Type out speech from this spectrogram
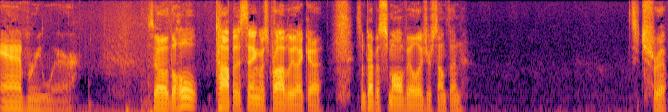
everywhere. So the whole top of this thing was probably like a some type of small village or something. It's a trip.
